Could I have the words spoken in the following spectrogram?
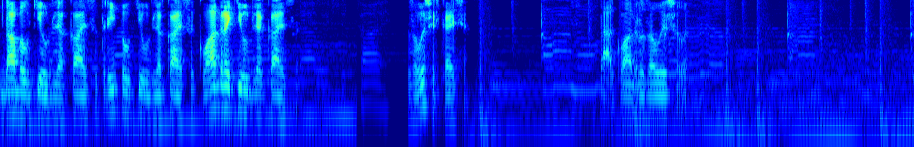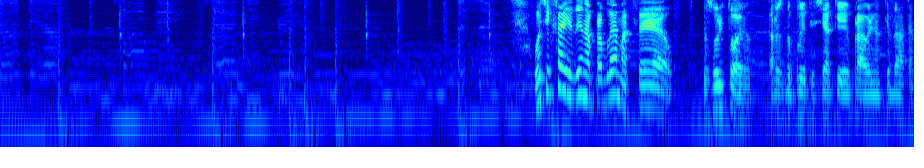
Дабл кіл для Кайса, трипл кіл для Кайса, квадра кіл для Кайса. Залишить Кайся? Так, квадру залишили. У Сікса єдина проблема це з ультою роздоплитись, як її правильно кидати.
